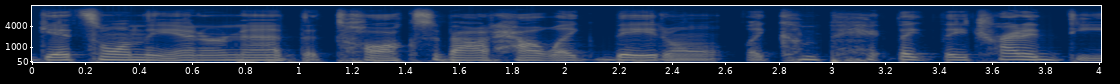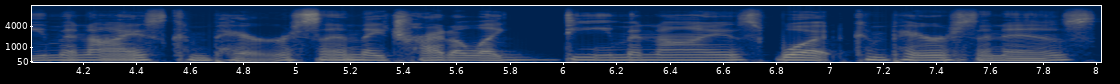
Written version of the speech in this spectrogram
gets on the internet that talks about how like they don't like compare like they try to demonize comparison they try to like demonize what comparison is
